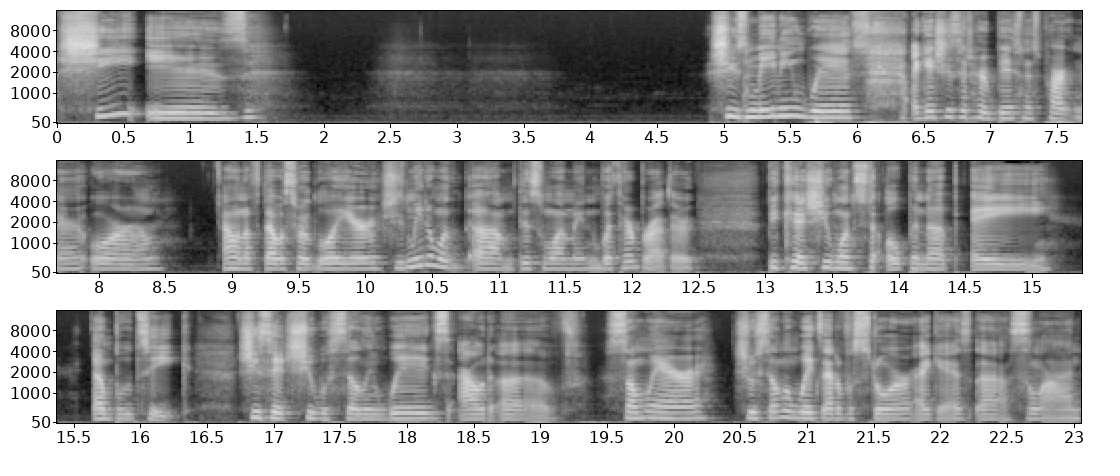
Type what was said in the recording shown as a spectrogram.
she is she's meeting with i guess she said her business partner or i don't know if that was her lawyer she's meeting with um, this woman with her brother because she wants to open up a a boutique she said she was selling wigs out of somewhere. She was selling wigs out of a store, I guess, uh, salon.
